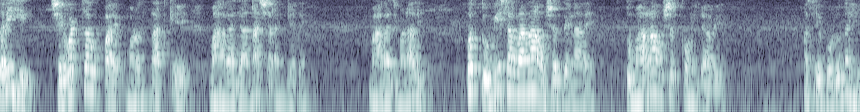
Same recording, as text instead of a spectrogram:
तरीही शेवटचा उपाय म्हणून ताटके महाराजांना शरण गेले. महाराज म्हणाले व तुम्ही सर्वांना औषध देणारे. तुम्हाला औषध कोणी द्यावे? असे बोलूनही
